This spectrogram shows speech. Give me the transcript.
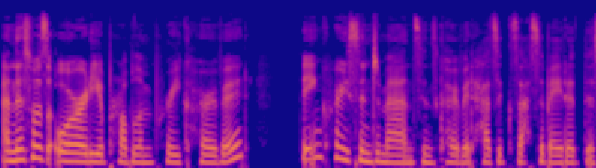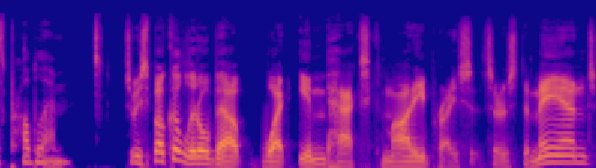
And this was already a problem pre COVID. The increase in demand since COVID has exacerbated this problem. So, we spoke a little about what impacts commodity prices. There's demand,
